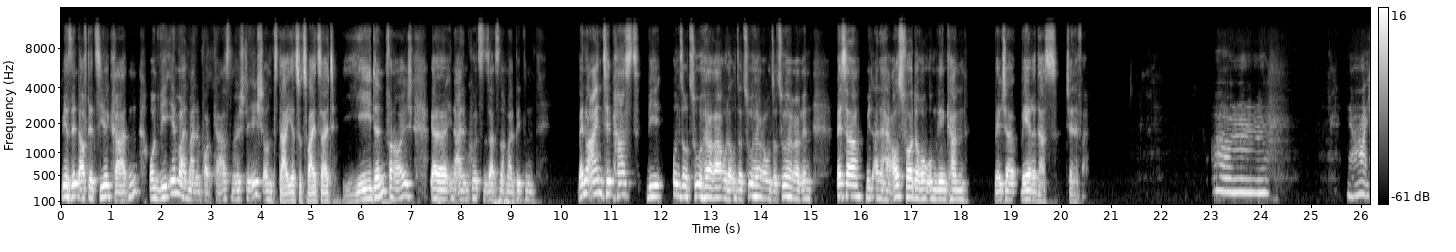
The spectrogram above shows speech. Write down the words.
wir sind auf der Zielgeraden und wie immer in meinem Podcast möchte ich, und da ihr zu zweit seid, jeden von euch äh, in einem kurzen Satz nochmal bitten, wenn du einen Tipp hast, wie unsere Zuhörer oder unser Zuhörer, unsere Zuhörerin besser mit einer Herausforderung umgehen kann, welcher wäre das, Jennifer? Um, ähm, ja, ich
